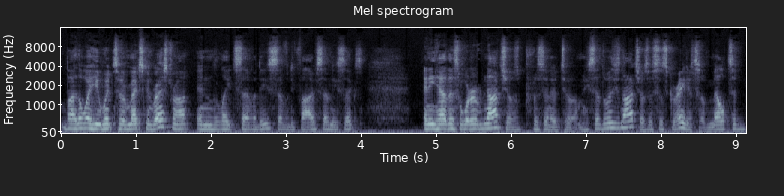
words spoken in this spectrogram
by the way, he went to a Mexican restaurant in the late 70s, 75, 76, and he had this order of nachos presented to him. He said, Well, these nachos, this is great. It's a melted,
